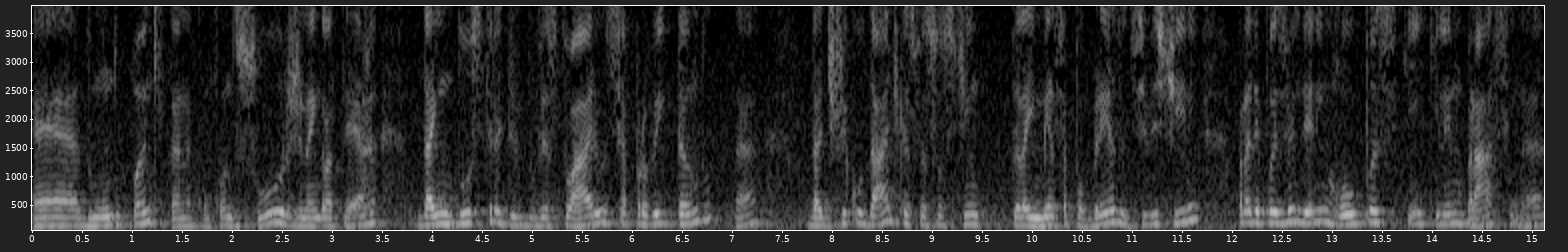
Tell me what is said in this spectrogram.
é, do mundo punk, né, quando surge na Inglaterra, da indústria de, do vestuário se aproveitando né, da dificuldade que as pessoas tinham pela imensa pobreza de se vestirem para depois venderem roupas que, que lembrassem né,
